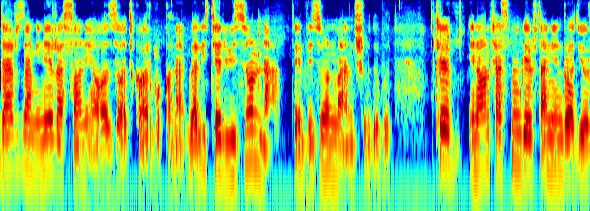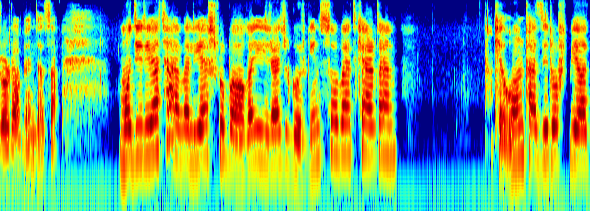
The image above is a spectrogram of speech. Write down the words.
در زمینه رسانه آزاد کار بکنن. ولی تلویزیون نه. تلویزیون من شده بود که اینا هم تصمیم گرفتن این رادیو رو را بندازن. مدیریت اولیش رو با آقای ایرج گرگین صحبت کردن که اون پذیرفت بیاد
